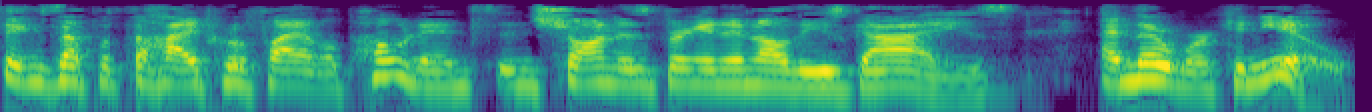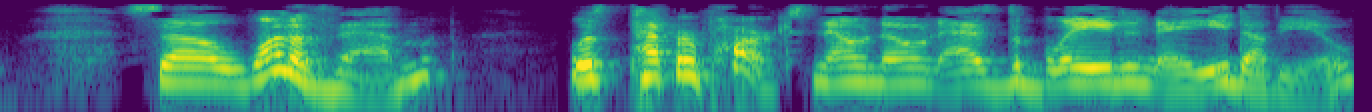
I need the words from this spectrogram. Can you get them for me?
things up with the high profile opponents and Sean is bringing in all these guys and they're working you. So one of them was Pepper Parks, now known as the Blade in AEW.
